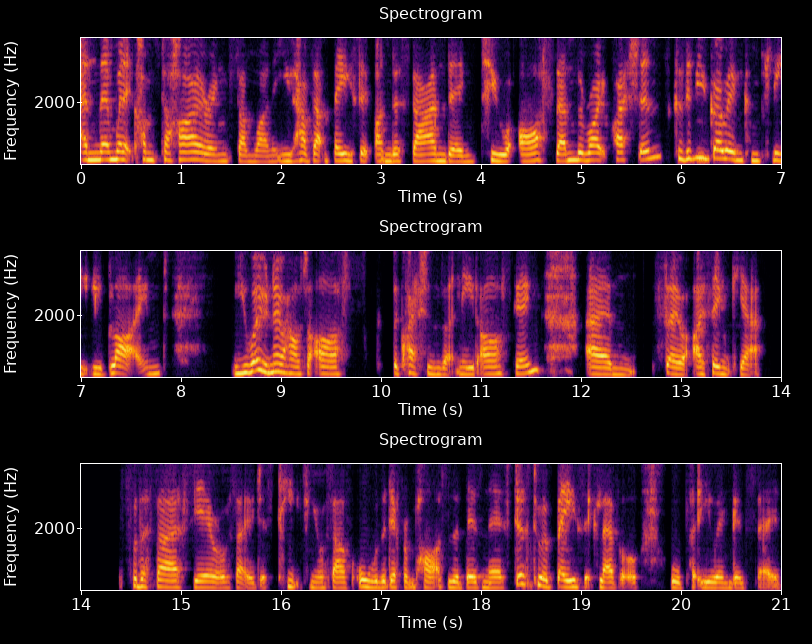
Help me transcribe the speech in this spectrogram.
And then when it comes to hiring someone, you have that basic understanding to ask them the right questions. Because if you go in completely blind, you won't know how to ask the questions that need asking. Um, so I think, yeah, for the first year or so, just teaching yourself all the different parts of the business, just to a basic level, will put you in good stead.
